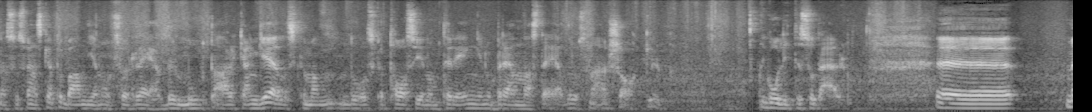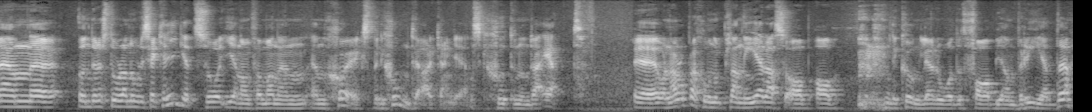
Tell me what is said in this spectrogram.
Alltså svenska förband genomför räder mot Arkangelsk när man då ska ta sig genom terrängen och bränna städer och såna här saker. Det går lite sådär. Eh, men eh, under det stora nordiska kriget så genomför man en, en sjöexpedition till Arkangelsk 1701. Eh, och den här operationen planeras av, av det kungliga rådet Fabian Vrede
